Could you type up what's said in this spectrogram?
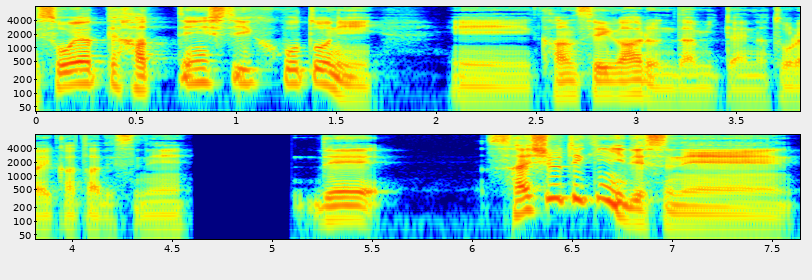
そうやって発展していくことに、えー、完成があるんだみたいな捉え方ですね。で、最終的にですね、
